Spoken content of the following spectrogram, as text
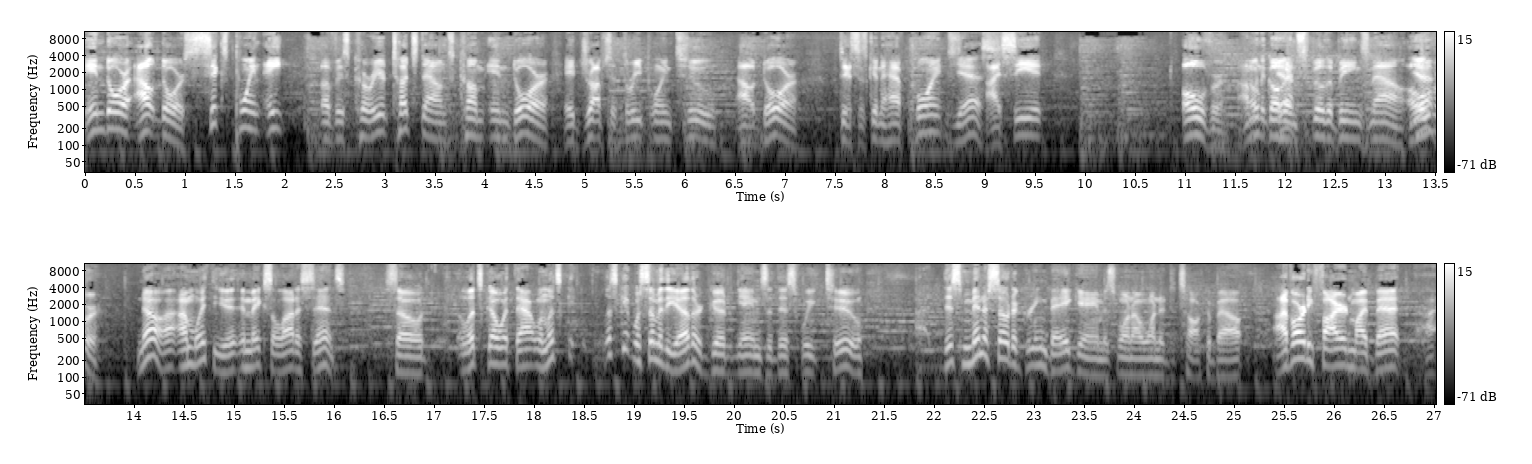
indoor, outdoor. 6.8 of his career touchdowns come indoor. It drops to 3.2 outdoor. This is going to have points. Yes. I see it. Over. I'm Oh, going to go yeah. ahead and spill the beans now. Yeah. Over. No, I'm with you. It makes a lot of sense. So let's go with that one. Let's get, let's get with some of the other good games of this week too. Uh, this Minnesota Green Bay game is one I wanted to talk about. I've already fired my bet, I,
